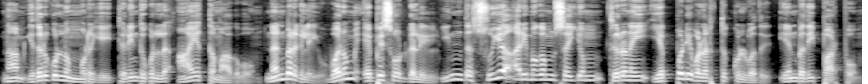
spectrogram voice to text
நாம் எதிர்கொள்ளும் முறையை தெரிந்து கொள்ள ஆயத்தமாகவும். நண்பர்களே வரும் எபிசோட்களில் இந்த சுய அறிமுகம் செய்யும் திறனை எப்படி வளர்த்துக் கொள்வது என்பதை பார்ப்போம்.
